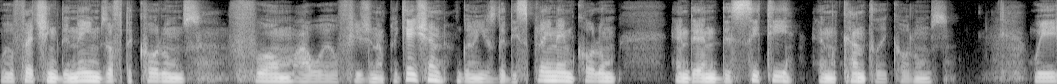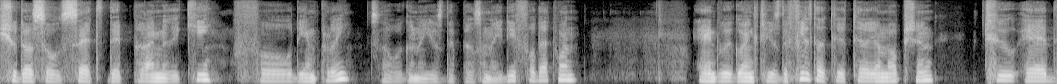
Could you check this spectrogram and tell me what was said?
We're fetching the names of the columns from our Fusion application. I'm going to use the display name column and then the city and country columns. We should also set the primary key for the employee. So we're going to use the person ID for that one. And we're going to use the filter criterion option to add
